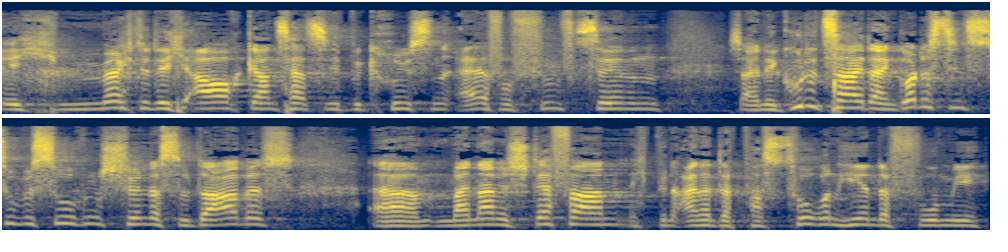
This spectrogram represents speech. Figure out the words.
Ich möchte dich auch ganz herzlich begrüßen. 11.15 Uhr ist eine gute Zeit, einen Gottesdienst zu besuchen. Schön, dass du da bist. Ähm, mein Name ist Stefan. Ich bin einer der Pastoren hier in der FOMI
